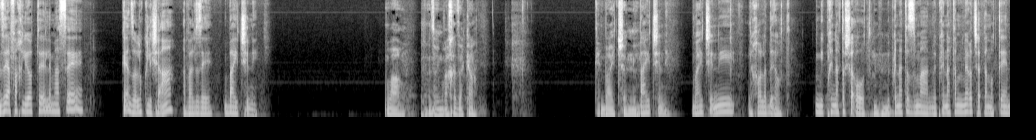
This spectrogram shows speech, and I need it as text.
זה הפך להיות uh, למעשה, כן, זו לא קלישאה, אבל זה בית שני. וואו, זו אמרה חזקה. כן. בית שני. בית שני. בית שני לכל הדעות. מבחינת השעות, mm-hmm. מבחינת הזמן, מבחינת המרץ שאתה נותן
